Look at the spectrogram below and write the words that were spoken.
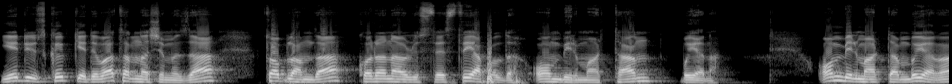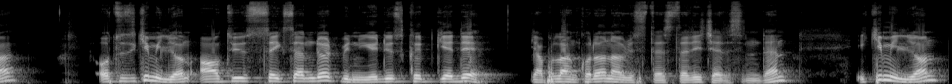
747 vatandaşımıza toplamda koronavirüs testi yapıldı 11 Mart'tan bu yana. 11 Mart'tan bu yana 32 milyon 684 bin 747 yapılan koronavirüs testleri içerisinden 2 milyon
